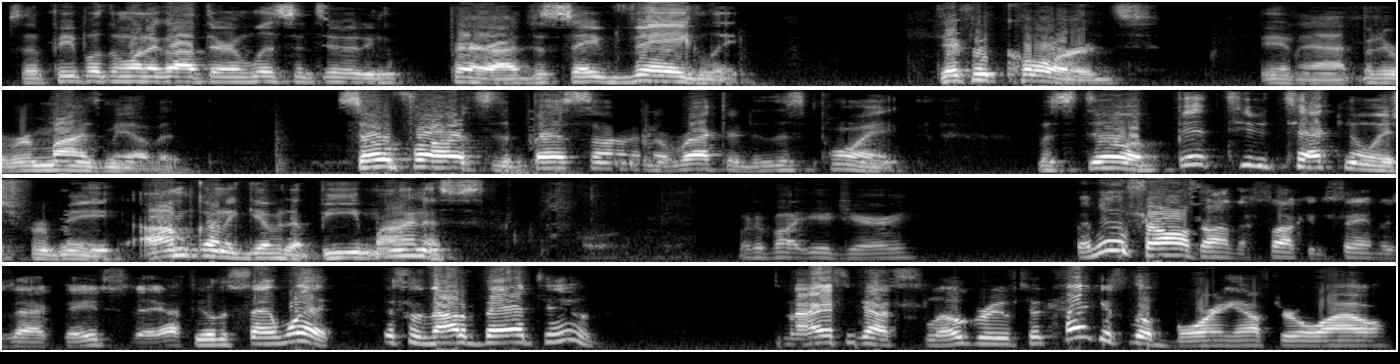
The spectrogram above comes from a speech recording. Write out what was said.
So people don't want to go out there and listen to it and compare, I just say vaguely different chords in that, but it reminds me of it. So far, it's the best song on the record to this point, but still a bit too techno-ish for me. I'm going to give it a B minus. What about you, Jerry? But me and Charles are on the fucking same exact page today. I feel the same way. This is not a bad tune. Nice, it got slow groove to it. Kind of gets a little boring after a while,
